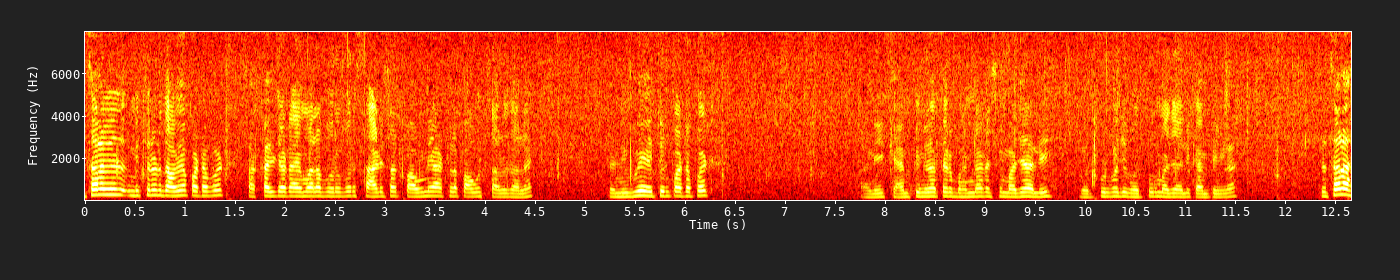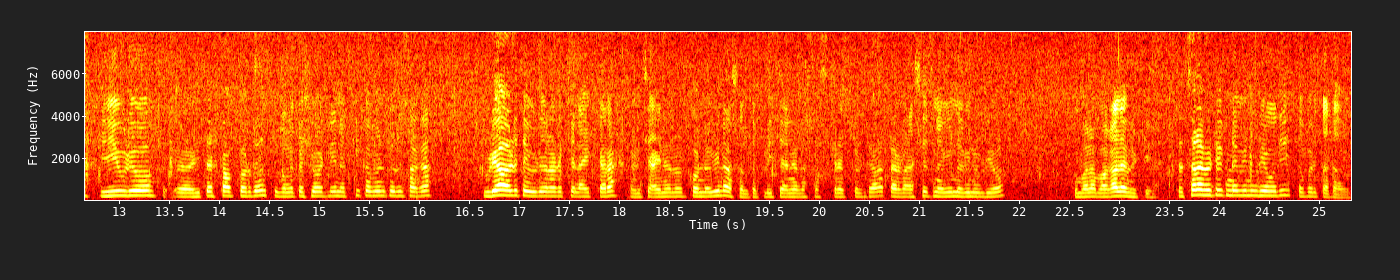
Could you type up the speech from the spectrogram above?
चला मित्र मित्रांनो जाऊया पटापट. सकाळच्या टायमाला बरोबर साडेसात पावणे आठला पाऊस चालू झाला आहे तर निघूया इथून पटापट. आणि कॅम्पिंगला तर भन्नाट अशी मजा आली. भरपूर म्हणजे भरपूर मजा आली कॅम्पिंगला तर चला ही व्हिडिओ इथं स्टॉप करतो. तुम्हाला कशी वाटली नक्की कमेंट करून सांगा. व्हिडिओ आवडली तर व्हिडिओला नक्की लाईक करा. आणि चॅनलवर कोण नवीन असेल तर प्लीज चॅनलला सबस्क्राईब करून ठेवा. कारण असेच नवीन नवीन व्हिडिओ तुम्हाला बघायला भेटतील. तर चला भेटू एक नवीन व्हिडिओमध्ये तोपर्यंत आता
